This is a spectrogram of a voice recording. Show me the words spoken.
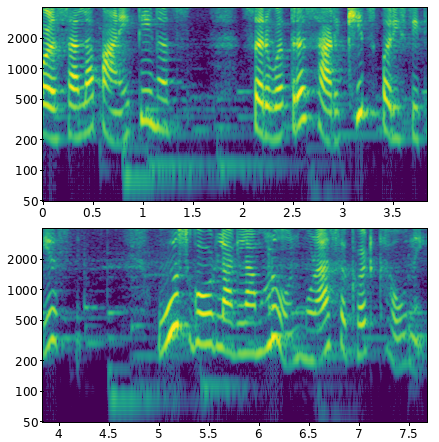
पळसाला पाणी तीनच. सर्वत्र सारखीच परिस्थिती असते. ऊस गोड लागला म्हणून मुळासकट खाऊ नये.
